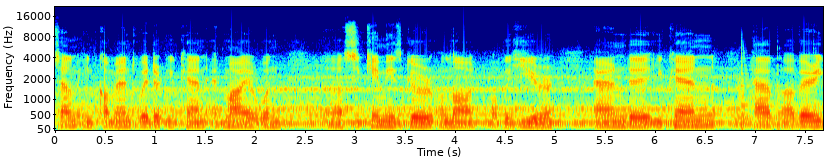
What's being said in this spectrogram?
tell me in comment whether you can admire one uh, Sikkimese girl or not over here. And uh, you can have a very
